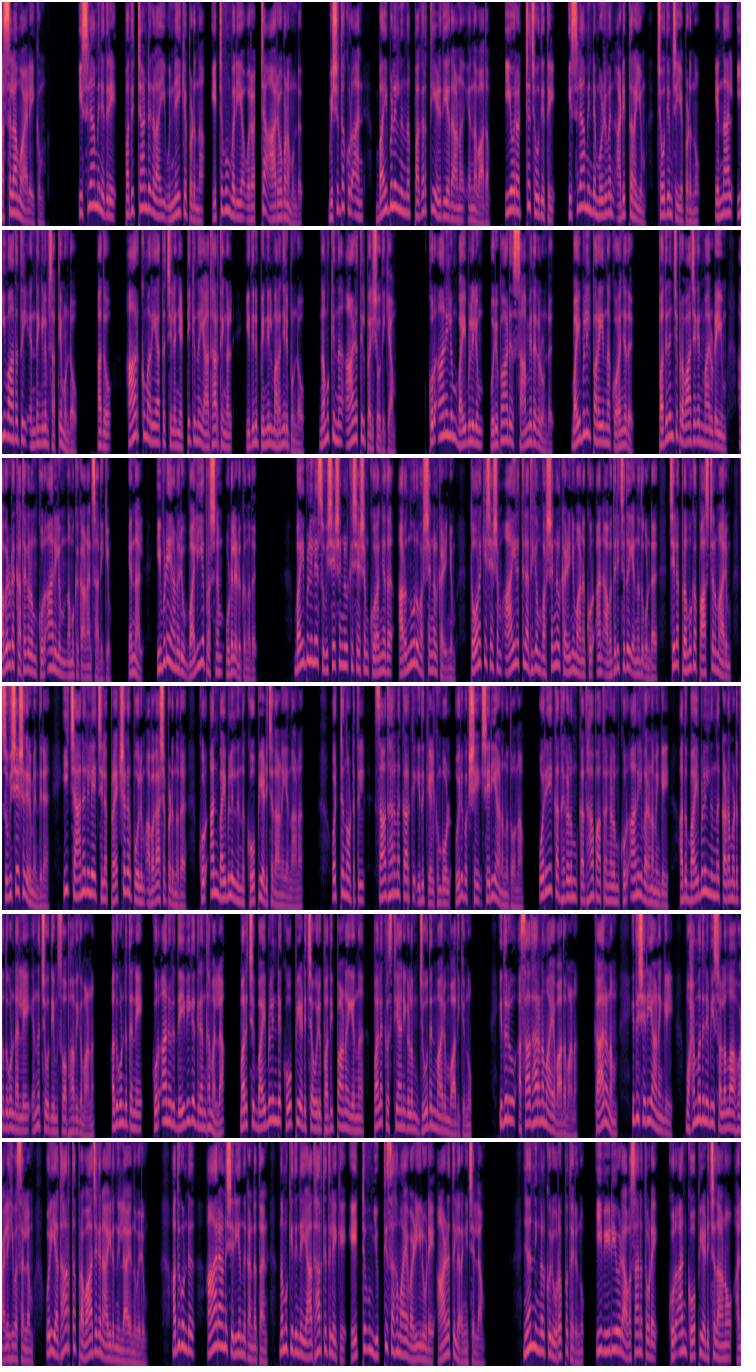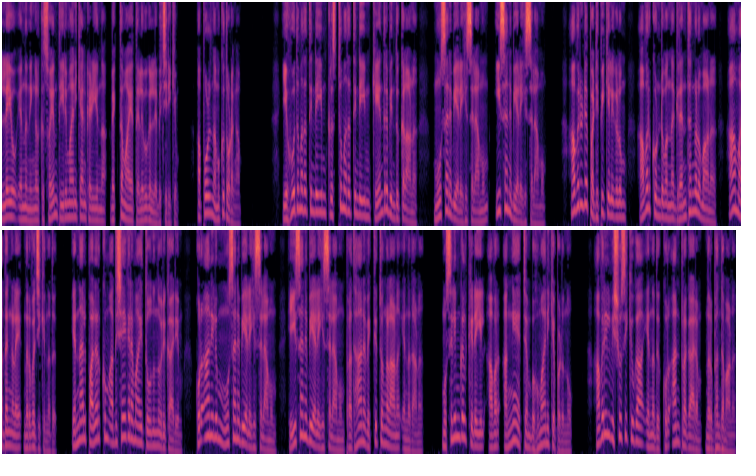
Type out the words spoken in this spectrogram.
അസ്സലാമു അലൈക്കും. ഇസ്ലാമിനെതിരെ പതിറ്റാണ്ടുകളായി ഉന്നയിക്കപ്പെടുന്ന ഏറ്റവും വലിയ ഒരൊറ്റ ആരോപണമുണ്ട്. വിശുദ്ധ ഖുർആൻ ബൈബിളിൽ നിന്ന് പകർത്തിയെഴുതിയതാണ് എന്ന വാദം. ഈ ഒരൊറ്റ ചോദ്യത്തിൽ ഇസ്ലാമിന്റെ മുഴുവൻ അടിത്തറയും ചോദ്യം ചെയ്യപ്പെടുന്നു. എന്നാൽ ഈ വാദത്തിൽ എന്തെങ്കിലും സത്യമുണ്ടോ? അതോ ആർക്കും അറിയാത്ത ചില ഞെട്ടിക്കുന്ന യാഥാർത്ഥ്യങ്ങൾ ഇതിനു പിന്നിൽ മറഞ്ഞിരിപ്പുണ്ടോ? നമുക്കിന്ന് ആഴത്തിൽ പരിശോധിക്കാം. ഖുർആാനിലും ബൈബിളിലും ഒരുപാട് സാമ്യതകളുണ്ട്. ബൈബിളിൽ പറയുന്ന കുറഞ്ഞത് പതിനഞ്ച് പ്രവാചകന്മാരുടെയും അവരുടെ കഥകളും ഖുർആാനിലും നമുക്ക് കാണാൻ സാധിക്കും. എന്നാൽ ഇവിടെയാണൊരു വലിയ പ്രശ്നം ഉടലെടുക്കുന്നത്. ബൈബിളിലെ സുവിശേഷങ്ങൾക്ക് ശേഷം കുറഞ്ഞത് അറുന്നൂറ് വർഷങ്ങൾ കഴിഞ്ഞും തോറയ്ക്ക് ശേഷം ആയിരത്തിലധികം വർഷങ്ങൾ കഴിഞ്ഞുമാണ് ഖുർആൻ അവതരിച്ചത് എന്നതുകൊണ്ട് ചില പ്രമുഖ പാസ്റ്റർമാരും സുവിശേഷകരും സുവിശേഷകരുമെന്തിന് ഈ ചാനലിലെ ചില പ്രേക്ഷകർ പോലും അവകാശപ്പെടുന്നത് ഖുർആൻ ബൈബിളിൽ നിന്ന് കോപ്പിയടിച്ചതാണ് എന്നാണ്. ഒറ്റനോട്ടത്തിൽ സാധാരണക്കാർക്ക് ഇത് കേൾക്കുമ്പോൾ ഒരുപക്ഷേ ശരിയാണെന്ന് തോന്നാം. ഒരേ കഥകളും കഥാപാത്രങ്ങളും ഖുർആാനിൽ വരണമെങ്കിൽ അത് ബൈബിളിൽ നിന്ന് കടമെടുത്തതുകൊണ്ടല്ലേ എന്ന ചോദ്യം സ്വാഭാവികമാണ്. അതുകൊണ്ടുതന്നെ ഖുർആൻ ഒരു ദൈവിക ഗ്രന്ഥമല്ല മറിച്ച് ബൈബിളിന്റെ കോപ്പിയടിച്ച ഒരു പതിപ്പാണ് എന്ന് പല ക്രിസ്ത്യാനികളും ജൂതന്മാരും വാദിക്കുന്നു. ഇതൊരു അസാധാരണമായ വാദമാണ്. കാരണം ഇത് ശരിയാണെങ്കിൽ മുഹമ്മദ് നബി സൊല്ലാഹു അലഹി വസല്ലം ഒരു യഥാർത്ഥ പ്രവാചകനായിരുന്നില്ല എന്ന് വരും. അതുകൊണ്ട് ആരാണ് ശരിയെന്ന് കണ്ടെത്താൻ നമുക്കിതിന്റെ യാഥാർത്ഥ്യത്തിലേക്ക് ഏറ്റവും യുക്തിസഹമായ വഴിയിലൂടെ ആഴത്തിലിറങ്ങിച്ചെല്ലാം. ഞാൻ നിങ്ങൾക്കൊരു ഉറപ്പ് തരുന്നു. ഈ വീഡിയോയുടെ അവസാനത്തോടെ ഖുർആൻ കോപ്പിയടിച്ചതാണോ അല്ലയോ എന്ന് നിങ്ങൾക്ക് സ്വയം തീരുമാനിക്കാൻ കഴിയുന്ന വ്യക്തമായ തെളിവുകൾ ലഭിച്ചിരിക്കും. അപ്പോൾ നമുക്ക് തുടങ്ങാം. യഹൂദമതത്തിന്റെയും ക്രിസ്തുമതത്തിന്റെയും കേന്ദ്രബിന്ദുക്കളാണ് മൂസനബി അലഹിസലാമും ഈസാനബി അലഹിസലാമും അവരുടെ പഠിപ്പിക്കലുകളും അവർ കൊണ്ടുവന്ന ഗ്രന്ഥങ്ങളുമാണ് ആ മതങ്ങളെ നിർവചിക്കുന്നത്. എന്നാൽ പലർക്കും അതിശയകരമായി തോന്നുന്ന ഒരു കാര്യം ഖുർആാനിലും മൂസനബി അലഹിസലാമും ഈസാനബി അലഹിസലാമും പ്രധാന വ്യക്തിത്വങ്ങളാണ് എന്നതാണ്. മുസ്ലിംകൾക്കിടയിൽ അവർ അങ്ങേയറ്റം ബഹുമാനിക്കപ്പെടുന്നു. അവരിൽ വിശ്വസിക്കുക എന്നത് ഖുർആൻ പ്രകാരം നിർബന്ധമാണ്.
